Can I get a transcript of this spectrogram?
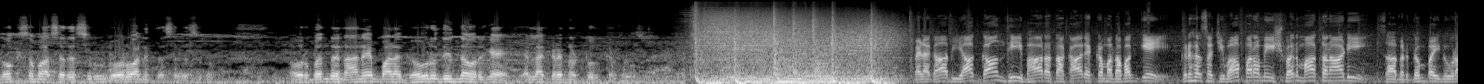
ಲೋಕಸಭಾ ಸದಸ್ಯರು, ಗೌರವಾನ್ವಿತ ಸದಸ್ಯರು ಅವ್ರು ಬಂದು ನಾನೇ ಬಹಳ ಗೌರವದಿಂದ ಅವ್ರಿಗೆ ಎಲ್ಲ ಕಡೆನೂ ಟೂರ್ ಕರ್ಕೊಂಡು ಬೆಳಗಾವಿಯ ಗಾಂಧಿ ಭಾರತ ಕಾರ್ಯಕ್ರಮದ ಬಗ್ಗೆ ಗೃಹ ಸಚಿವ ಪರಮೇಶ್ವರ್ ಮಾತನಾಡಿ, ಸಾವಿರದ ಒಂಬೈನೂರ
